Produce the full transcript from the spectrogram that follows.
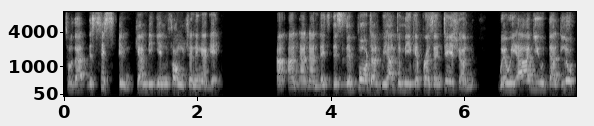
so that the system can begin functioning again. Uh, and and, and this, this is important. We had to make a presentation where we argued that, look,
